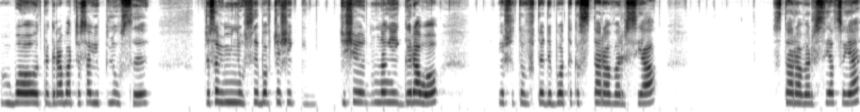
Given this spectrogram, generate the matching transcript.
bo ta gra ma czasami plusy, czasami minusy, bo wcześniej gdy się na niej grało, jeszcze to wtedy była taka stara wersja, stara wersja, co ja,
